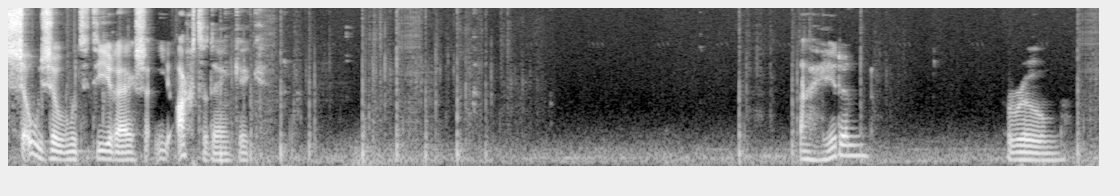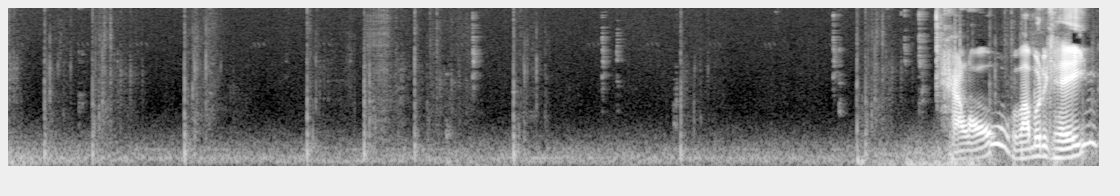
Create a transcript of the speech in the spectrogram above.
Sowieso moet het hier ergens hierachter, denk ik. A hidden room. Hallo, waar moet ik heen?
